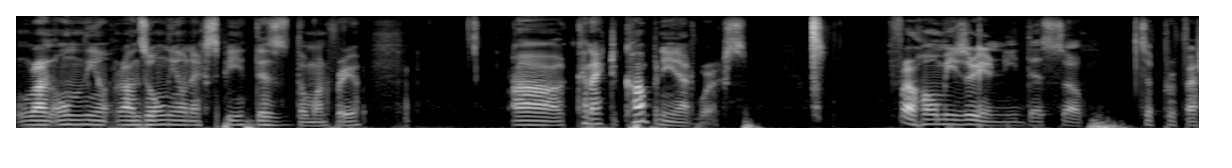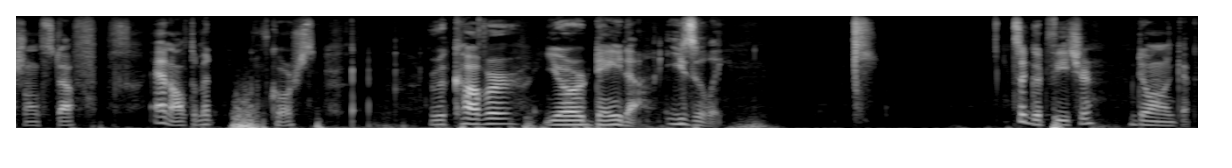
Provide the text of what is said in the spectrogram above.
run only on, runs only on XP this is the one for you. Uh, connect to company networks. For a home user you need this so it's a professional stuff. And ultimate of course. Recover your data easily. It's a good feature. Don't want to get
